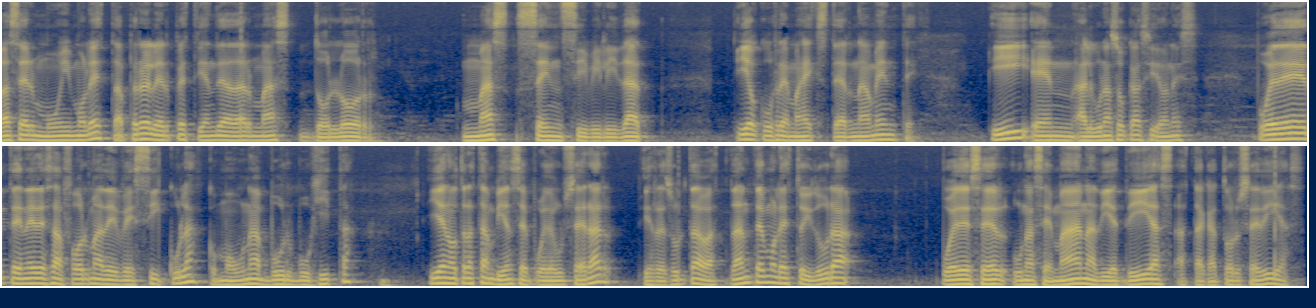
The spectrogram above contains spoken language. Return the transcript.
va a ser muy molesta, pero el herpes tiende a dar más dolor, más sensibilidad y ocurre más externamente. Y en algunas ocasiones puede tener esa forma de vesícula, como una burbujita, y en otras también se puede ulcerar y resulta bastante molesto y dura, puede ser una semana, 10 días, hasta 14 días.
